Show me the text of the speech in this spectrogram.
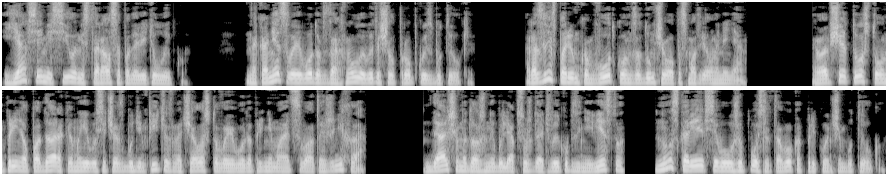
Я всеми силами старался подавить улыбку. Наконец воевода вздохнул и вытащил пробку из бутылки. Разлив по рюмкам водку, он задумчиво посмотрел на меня. Вообще то, что он принял подарок, и мы его сейчас будем пить, означало, что воевода принимает свата и жениха. Дальше мы должны были обсуждать выкуп за невесту, но, скорее всего, уже после того, как прикончим бутылку.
